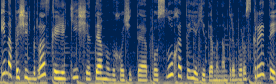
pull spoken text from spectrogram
і напишіть, будь ласка, які ще теми ви хочете послухати, які теми нам треба розкрити,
